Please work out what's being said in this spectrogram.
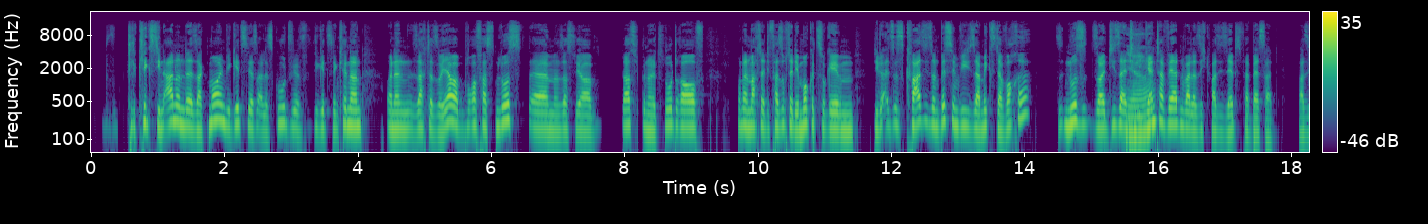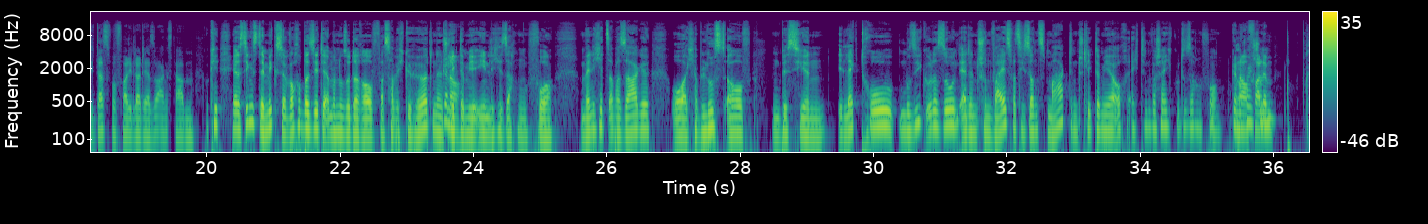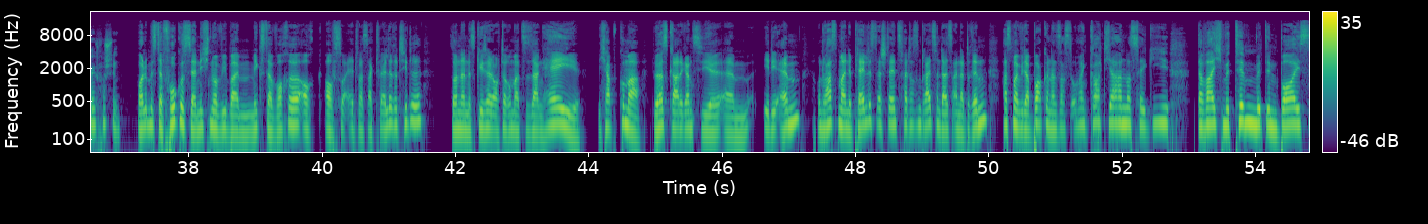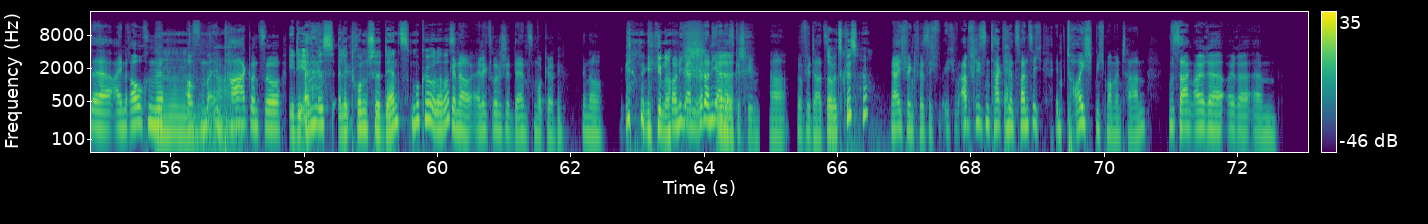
kl- klickst ihn an und er sagt, moin, wie geht's dir, ist alles gut, wie, wie geht's den Kindern? Und dann sagt er so, ja, worauf hast du Lust? Ähm, dann sagst du, ja, das, ich bin jetzt so drauf. Und dann macht er, die- versucht er dir Mucke zu geben. Die, also es ist quasi so ein bisschen wie dieser Mix der Woche. Nur so- soll dieser Ja. intelligenter werden, weil er sich quasi selbst verbessert. Quasi das, wovor die Leute ja so Angst haben. Okay, ja, das Ding ist, der Mix der Woche basiert ja immer nur so darauf, was habe ich gehört und dann Genau. schlägt er mir ähnliche Sachen vor. Und wenn ich jetzt aber sage, oh, ich habe Lust auf ein bisschen Elektromusik oder so und er dann schon weiß, was ich sonst mag, dann schlägt er mir ja auch echt dann wahrscheinlich gute Sachen vor. Genau, vor allem- Kann ich verstehen. Vor allem ist der Fokus ja nicht nur wie beim Mix der Woche auch auf so etwas aktuellere Titel, sondern es geht halt auch darum, mal zu sagen, hey, ich hab, guck mal, du hörst gerade ganz viel ähm, EDM und du hast mal eine Playlist erstellt 2013, da ist einer drin, hast mal wieder Bock und dann sagst du, oh mein Gott, ja, Nostalgie, da war ich mit Tim, mit den Boys, äh, ein Rauchen äh, Mm, auf, ja. im Park und so. EDM ist elektronische Dance-Mucke oder was? Genau, elektronische Dance-Mucke. Genau. genau. Auch nicht an, wird auch nicht Äh. anders geschrieben. Ja, so viel dazu. So, jetzt Quiz? Hä? Ja, ich bin Quiz. Ich, ich abschließend Tag 24 enttäuscht mich momentan. Ich muss sagen, eure, eure ähm,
